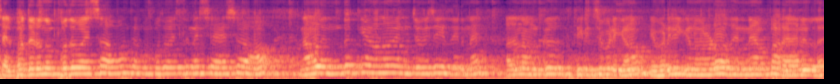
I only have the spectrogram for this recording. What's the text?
ചിലപ്പോൾ അതൊരു മുപ്പത് വയസ്സാവാം ചിലപ്പോൾ മുപ്പത് വയസ്സിന് ശേഷമാവാം. നമ്മൾ എന്തൊക്കെയാണോ എൻജോയ് ചെയ്തിരുന്നത് അത് നമുക്ക് തിരിച്ചു പിടിക്കണം. ഇവിടെ ഇരിക്കുന്നവരോടും അത് തന്നെ പറയാനുള്ളത്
